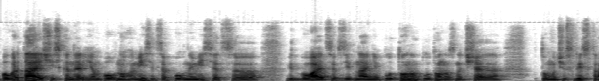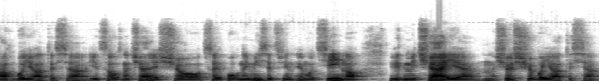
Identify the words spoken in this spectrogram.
Повертаючись к енергіям повного місяця, повний місяць е, відбувається в з'єднанні Плутоном. Плутон означає в тому числі страх боятися. І це означає, що цей повний місяць він емоційно відмічає щось, що боятися.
